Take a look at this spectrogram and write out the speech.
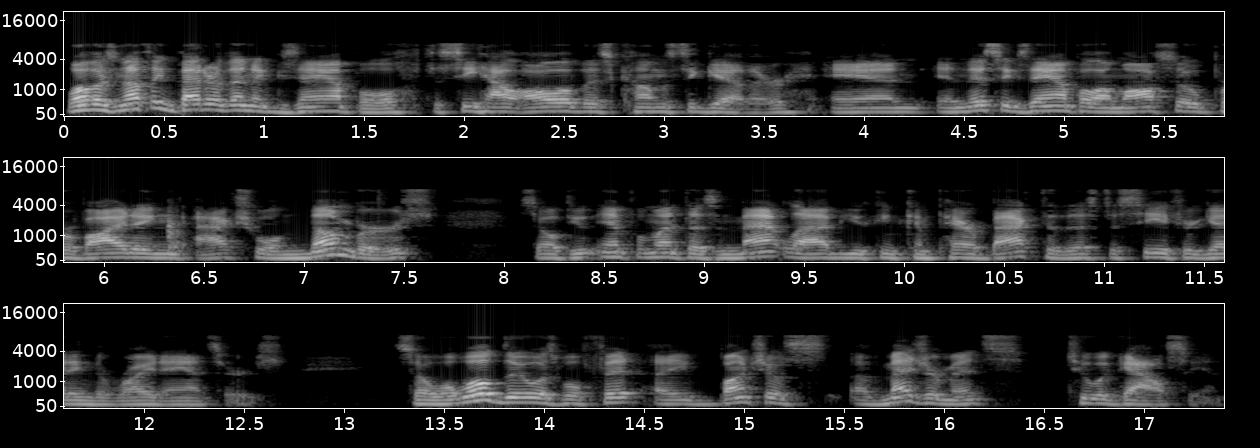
Well, there's nothing better than an example to see how all of this comes together. And in this example, I'm also providing actual numbers. So if you implement this in MATLAB, you can compare back to this to see if you're getting the right answers. So what we'll do is we'll fit a bunch of, of measurements to a Gaussian.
